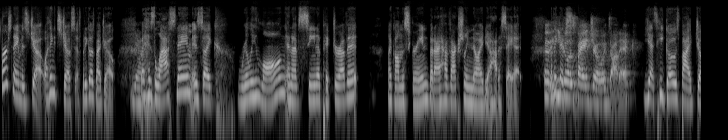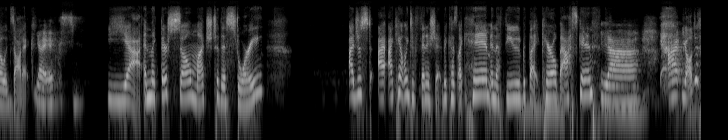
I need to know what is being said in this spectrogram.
first name is Joe. I think it's Joseph, but he goes by Joe. Yeah. But his last name is like really long and I've seen a picture of it like on the screen, but I have actually no idea how to say it. I think he goes by Joe Exotic. Yes, he goes by Joe Exotic. Yikes. Yeah, and like there's so much to this story I just I, I can't wait to finish it because like him in the feud with like Carole Baskin. Yeah. I y'all just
